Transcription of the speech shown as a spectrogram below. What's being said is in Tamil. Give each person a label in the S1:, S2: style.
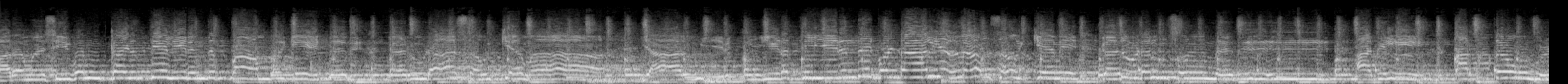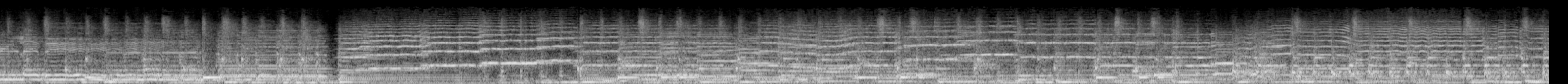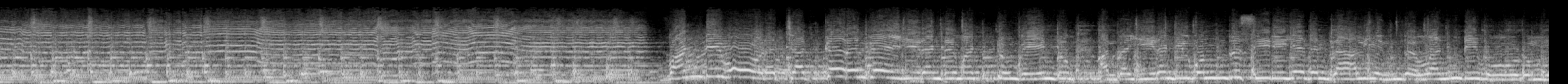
S1: பரமசிவன் கழுத்தில் இருந்து பாம்பு கேட்டது கருடா சௌக்கியமா? யாரும் இருக்கும் இடத்தில் இருந்து இரண்டு மட்டும் வேண்டும். அந்த இரண்டில் ஒன்று சிறியதென்றால் எந்த வண்டி ஓடும்?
